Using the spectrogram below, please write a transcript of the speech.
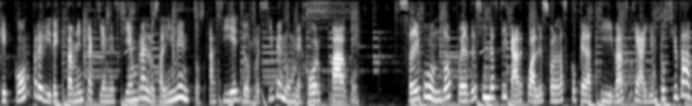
que compre directamente a quienes siembran los alimentos. Así ellos reciben un mejor pago. Segundo, puedes investigar cuáles son las cooperativas que hay en tu ciudad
